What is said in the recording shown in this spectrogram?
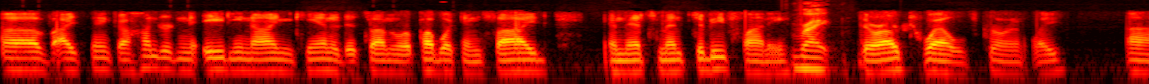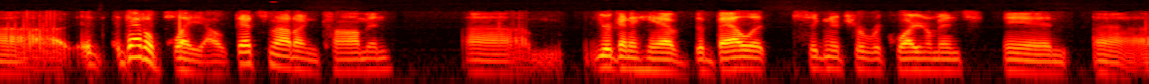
of, I think, 189 candidates on the Republican side, and that's meant to be funny. Right. There are 12 currently. Uh, it, that'll play out. That's not uncommon. Um, you're going to have the ballot signature requirements, and uh,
